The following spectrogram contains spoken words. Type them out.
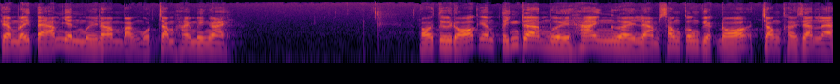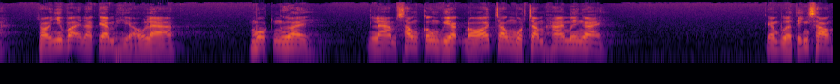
Các em lấy 8 nhân 15 bằng 120 ngày. Rồi từ đó các em tính ra 12 người làm xong công việc đó trong thời gian là. Rồi như vậy là các em hiểu là một người làm xong công việc đó trong 120 ngày. Các em vừa tính xong.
